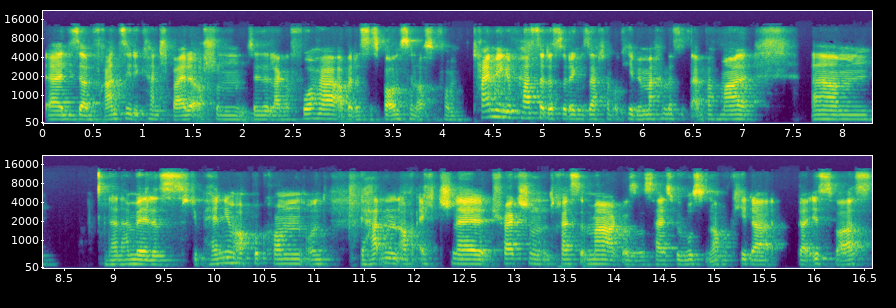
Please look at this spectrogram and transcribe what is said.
äh, Lisa und Franzi, die kannte ich beide auch schon sehr, sehr lange vorher, aber dass es bei uns dann auch so vom Timing gepasst hat, dass wir dann gesagt haben, okay, wir machen das jetzt einfach mal. Ähm, dann haben wir das Stipendium auch bekommen und wir hatten auch echt schnell Traction und Interesse im Markt. Also das heißt, wir wussten auch, okay, da, da ist was.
